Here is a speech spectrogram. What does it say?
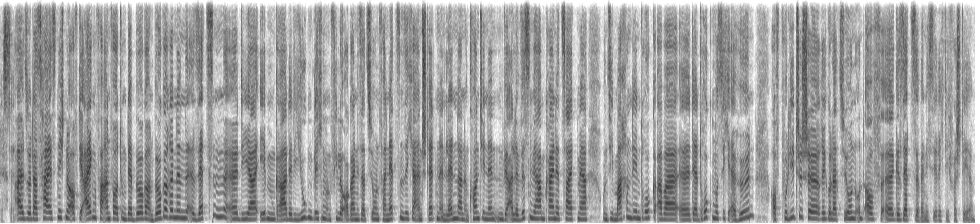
Bisschen. Also das heißt, nicht nur auf die Eigenverantwortung der Bürger und Bürgerinnen setzen, äh, die ja eben gerade die Jugendlichen und viele Organisationen vernetzen sich ja in Städten, in Ländern, in Kontinenten. Wir alle wissen, wir haben keine Zeit mehr und sie machen den Druck, aber äh, der Druck muss sich erhöhen auf politische Regulation und auf äh, Gesetze, wenn ich sie richtig verstehe.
